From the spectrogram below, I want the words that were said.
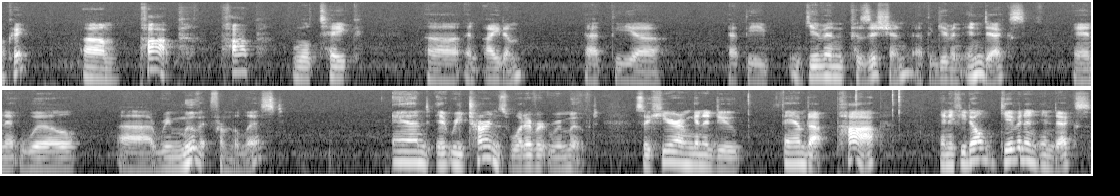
Okay. Um, pop. Pop will take uh, an item at the uh, at the given position, at the given index, and it will uh, remove it from the list and it returns whatever it removed. So here I'm going to do fam.pop, and if you don't give it an index,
